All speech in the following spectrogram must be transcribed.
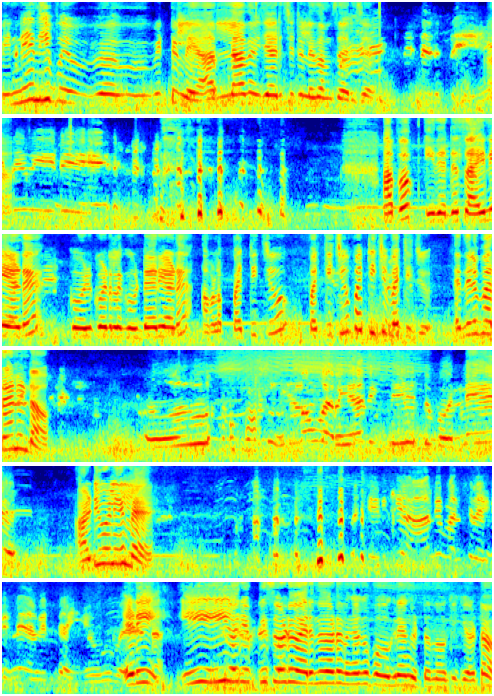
പിന്നെ നീ വിട്ടില്ലേ? അല്ലാന്ന് വിചാരിച്ചിട്ടല്ലേ സംസാരിച്ച? അപ്പം ഇതെന്റെ സൈനയാണ്. കോഴിക്കോടുള്ള കൂട്ടുകാരിയാണ്. അവളെ പറ്റിച്ചു പറ്റിച്ചു പറ്റിച്ചു പറ്റിച്ചു. എന്തെങ്കിലും പറയാനുണ്ടോ? അടിപൊളിയല്ലേ പക്ഷെ എനിക്ക് ആദ്യം മനസ്സിലായി പിന്നെ ഞാൻ വിചാരിച്ചു അയ്യോ എടി ഈ ഈ ഒരു എപ്പിസോഡ് വരുന്നതോടെ നിങ്ങൾക്ക് പ്രോഗ്രാം കിട്ടും നോക്കിക്കോ കേട്ടോ.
